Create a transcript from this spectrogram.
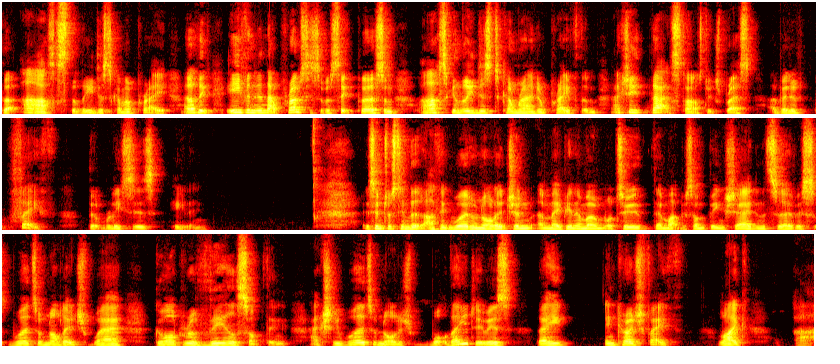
that asks the leaders to come and pray. And I think even in that process of a sick person asking the leaders to come around and pray for them, actually that starts to express a bit of faith that releases healing. It's interesting that I think word of knowledge, and, and, maybe in a moment or two there might be some being shared in the service, words of knowledge where God reveals something. Actually, words of knowledge, what they do is they encourage faith. Like uh,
